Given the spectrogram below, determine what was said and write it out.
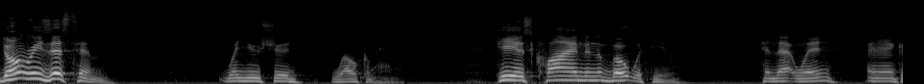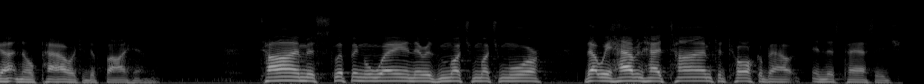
Don't resist him when you should welcome him. He has climbed in the boat with you, and that wind ain't got no power to defy him. Time is slipping away, and there is much, much more that we haven't had time to talk about in this passage.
